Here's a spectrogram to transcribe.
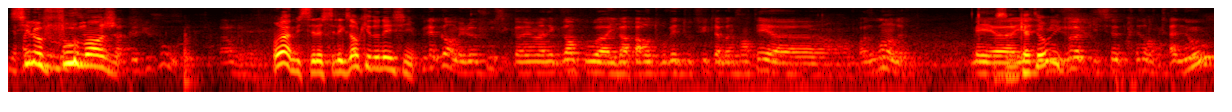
si le fou mange, Pas que du fou. de- ouais, mais c'est le- c'est l'exemple qui est donné ici. Oui, d'accord, mais le fou, c'est quand même un exemple où euh, il va pas retrouver tout de suite la bonne santé euh, en 3 secondes. Mais C'est un euh, il y a des mitzvot qui se présentent à nous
